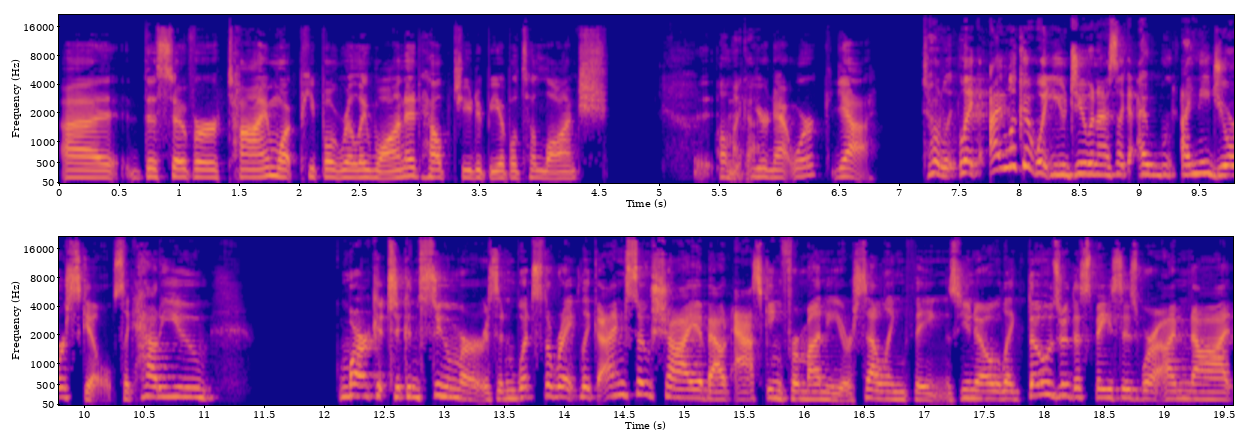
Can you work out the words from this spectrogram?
uh, this over time, what people really wanted, helped you to be able to launch oh my God. your network? Yeah. Totally. Like I look at what you do and I was like, I, I need your skills. Like, how do you market to consumers and what's the right like i'm so shy about asking for money or selling things you know like those are the spaces where i'm not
